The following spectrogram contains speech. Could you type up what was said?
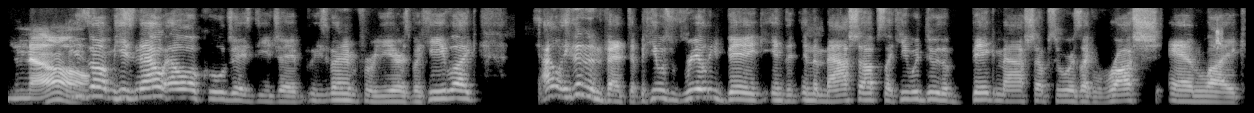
No. He's um he's now LL Cool J's DJ. He's been him for years, but he like I don't he didn't invent it, but he was really big in the in the mashups. Like he would do the big mashups where it was like Rush and like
